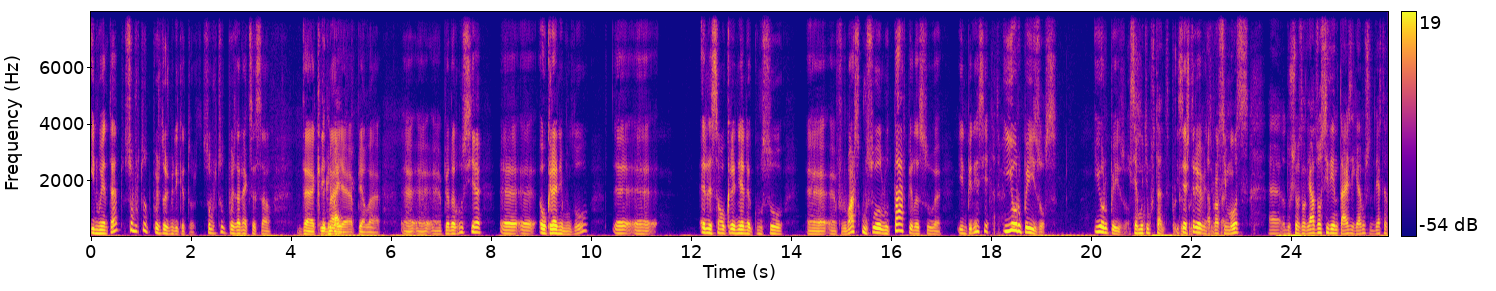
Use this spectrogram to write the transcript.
e, no entanto, sobretudo depois de 2014, sobretudo depois da anexação da Crimeia, pela, uh, pela Rússia, a Ucrânia mudou, a nação ucraniana começou a formar-se, começou a lutar pela sua independência e europeizou-se. e europeizou. Isso é muito importante, porque, Isso é extremamente aproximou-se uh, dos seus aliados ocidentais, digamos, desta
